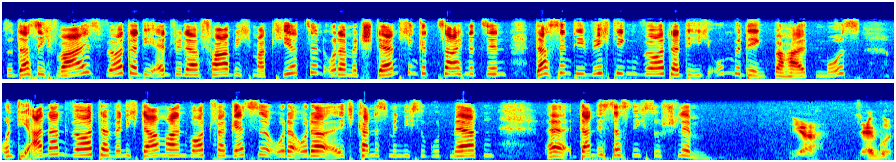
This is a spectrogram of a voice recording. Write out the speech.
so dass ich weiß, Wörter, die entweder farbig markiert sind oder mit Sternchen gezeichnet sind, das sind die wichtigen Wörter, die ich unbedingt behalten muss. Und die anderen Wörter, wenn ich da mal ein Wort vergesse oder, oder ich kann es mir nicht so gut merken, äh, dann ist das nicht so schlimm. Ja, sehr gut.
